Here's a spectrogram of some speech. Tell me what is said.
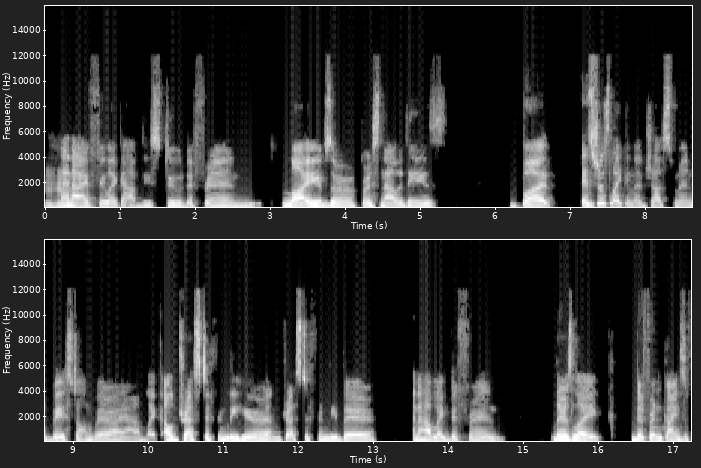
Hmm And I feel like I have these two different lives or personalities, but it's just like an adjustment based on where I am. Like I'll dress differently here and dress differently there. And I have like different, there's like different kinds of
